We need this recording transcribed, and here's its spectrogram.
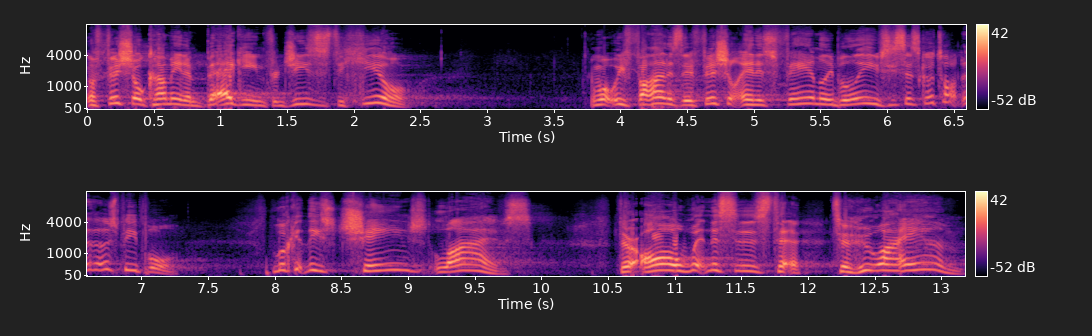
official coming and begging for Jesus to heal. And what we find is the official and his family believes. He says, Go talk to those people. Look at these changed lives. They're all witnesses to, to who I am.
